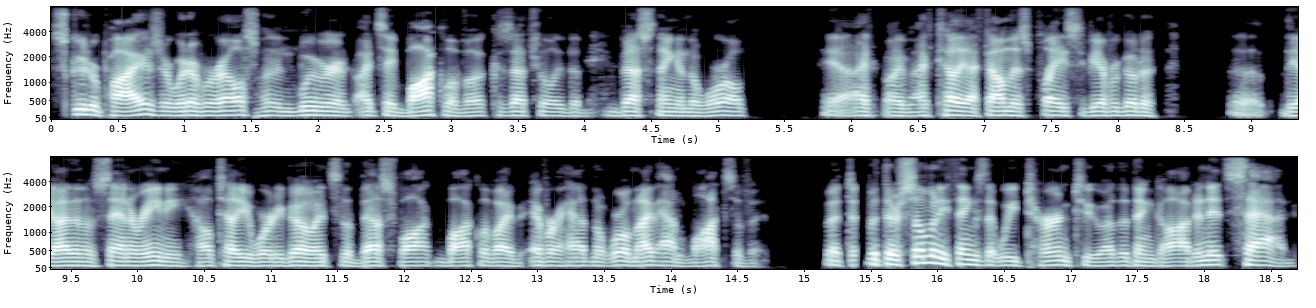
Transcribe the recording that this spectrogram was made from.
scooter pies or whatever else. And we were, I'd say baklava, because that's really the best thing in the world. Yeah, I, I, I tell you, I found this place. If you ever go to uh, the island of Santorini, I'll tell you where to go. It's the best baklava I've ever had in the world, and I've had lots of it. But but there's so many things that we turn to other than God, and it's sad.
